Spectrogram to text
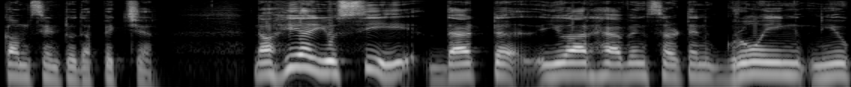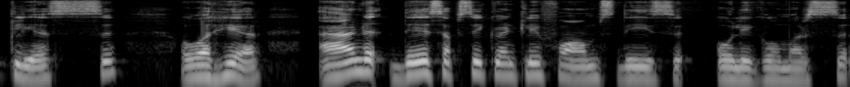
comes into the picture. Now, here you see that uh, you are having certain growing nucleus over here and they subsequently forms these oligomers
